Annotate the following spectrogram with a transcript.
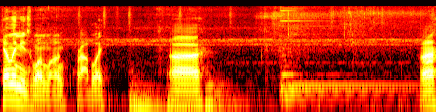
He only needs one lung, probably. Uh, huh?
